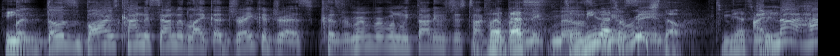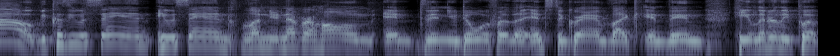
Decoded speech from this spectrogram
He, but those bars kind of sounded like a Drake address. Cause remember when we thought he was just talking about Meek Mills? To me, that's a reach, saying, though. To me, that's I'm not how because he was saying he was saying when you're never home, and then you do it for the Instagram, like, and then he literally put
